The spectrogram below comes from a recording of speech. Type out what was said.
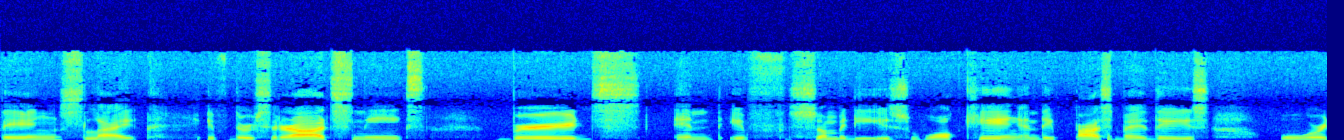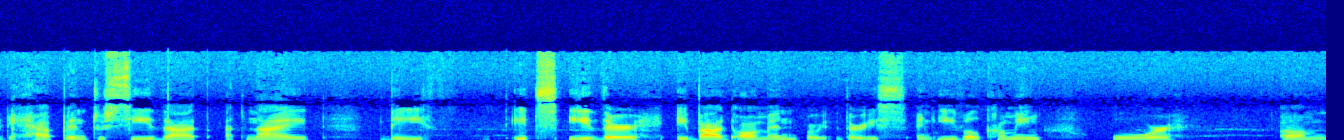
things like if there's rats, snakes, birds, and if somebody is walking and they pass by this, or they happen to see that at night they it's either a bad omen or there is an evil coming or um,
